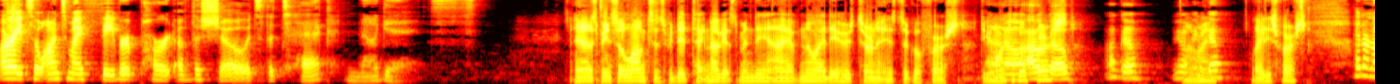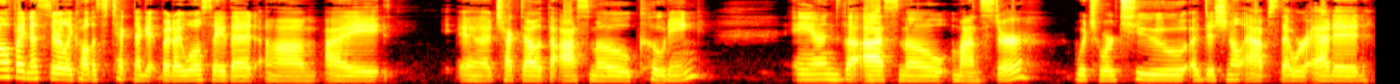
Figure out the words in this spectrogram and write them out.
All right, so on to my favorite part of the show. It's the tech nugget. And it's been so long since we did Tech Nuggets, Mindy. I have no idea whose turn it is to go first. Do you I want don't to know, go I'll first? go. I'll go. You want All me to go? ladies first. I don't know if I'd necessarily call this a tech nugget, but I will say that um, I uh, checked out the Osmo coding and the Osmo Monster, which were two additional apps that were added.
